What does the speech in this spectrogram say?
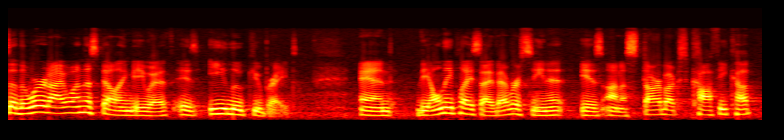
So the word I won the spelling bee with is elucubrate. And the only place I've ever seen it is on a Starbucks coffee cup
